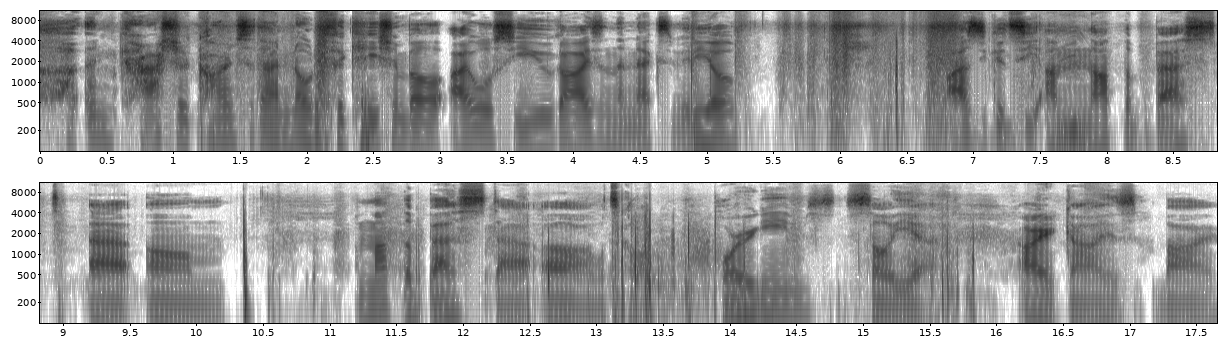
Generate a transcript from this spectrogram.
and crash your car into that notification bell. I will see you guys in the next video. As you can see, I'm not the best at, um, I'm not the best at, uh, what's it called, horror games. So, yeah. Alright, guys. Bye.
